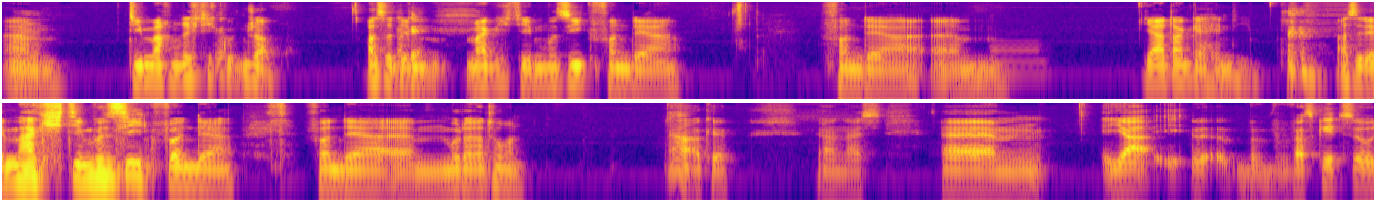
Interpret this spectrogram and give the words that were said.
Ähm, mhm. Die machen richtig guten Job. Außerdem okay. mag ich die Musik von der von der ähm, ja danke Handy. Außerdem mag ich die Musik von der von der ähm, Moderatorin. Ah, okay. Ja, nice. Ähm, ja, was geht so,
